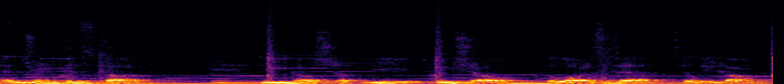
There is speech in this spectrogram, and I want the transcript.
and drink this cup, ye ye do show the Lord's death till he comes.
